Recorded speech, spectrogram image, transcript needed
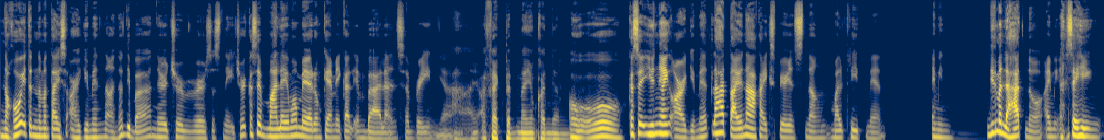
nako, ito na naman tayo sa argument na ano, di ba? Nurture versus nature. Kasi malay mo merong chemical imbalance sa brain niya. Ay, affected na yung kanyang Oo. Kasi yun nga yung argument. Lahat tayo nakaka-experience ng maltreatment. I mean, hindi naman lahat, no? I mean, saying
